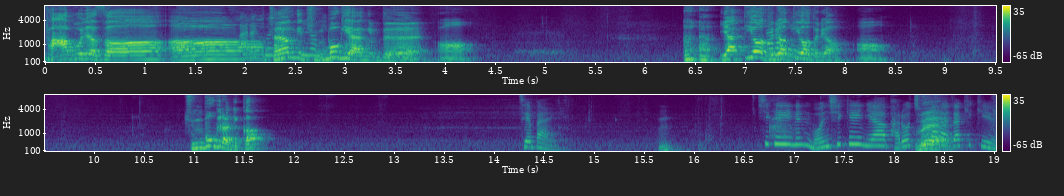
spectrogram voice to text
바보 녀석. 어, 마라톤 저 형님 1km. 중복이야 형님들. 어. 야 띄워드려 띄워드려. 어. 중복이라니까? 제발. 응? CK는 뭔 CK냐? 바로 출발하자 키키유.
